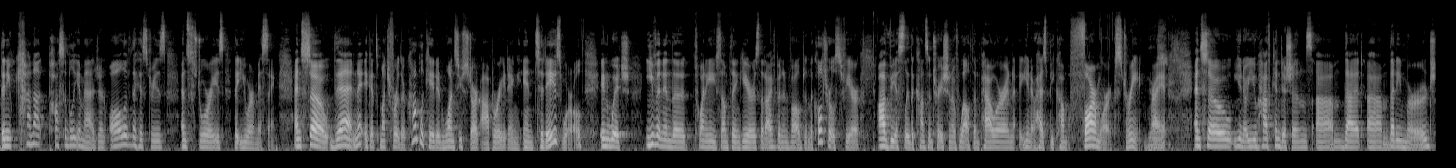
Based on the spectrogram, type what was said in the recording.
then you cannot possibly imagine all of the histories and stories that you are missing. And so then it gets much further complicated once you start operating in today's world, in which even in the 20 something years that I've been involved in the cultural sphere, obviously the concentration of wealth and power and you know has become far more extreme, right? And so, you know, you have conditions um, that um, that emerge,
